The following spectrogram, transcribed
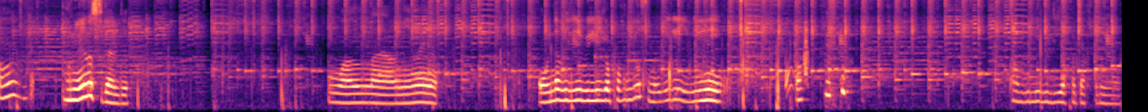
Aa, buraya nasıl geldi? Vallahi yine oyunda vili vili yapabiliyorsun? Vili vili. Ah düştüm. Tam vili vili yapacaktım ya.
